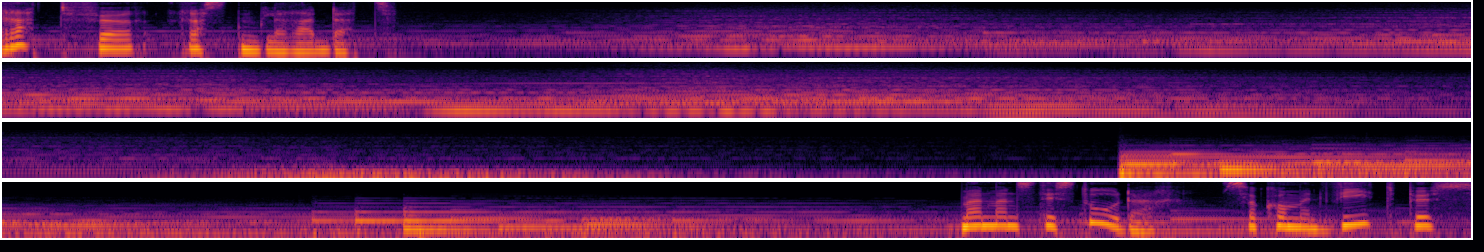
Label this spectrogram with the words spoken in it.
rett før resten ble reddet. Men mens de sto der, så kom en hvit buss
